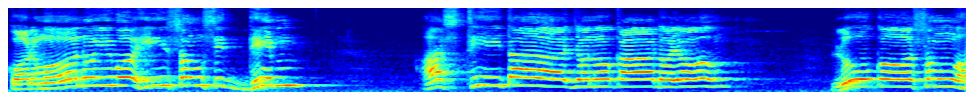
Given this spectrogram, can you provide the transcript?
কর্মনৈব হি সংসিদ্ধিম আস্থিতা জনকাদয় লোক লোকসংহ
